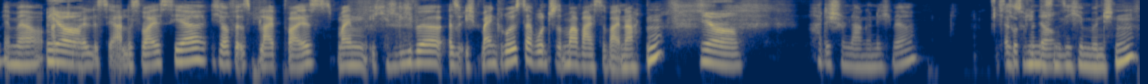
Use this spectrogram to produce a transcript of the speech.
Wir haben ja, Ja. aktuell ist ja alles weiß hier. Ich hoffe, es bleibt weiß. Mein, ich liebe, also ich, mein größter Wunsch ist immer weiße Weihnachten. Ja, Hatte ich schon lange nicht mehr. ich Also zumindest nicht in München.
